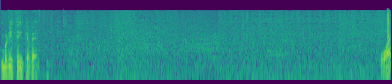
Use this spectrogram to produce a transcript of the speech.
What do you think of it? What?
